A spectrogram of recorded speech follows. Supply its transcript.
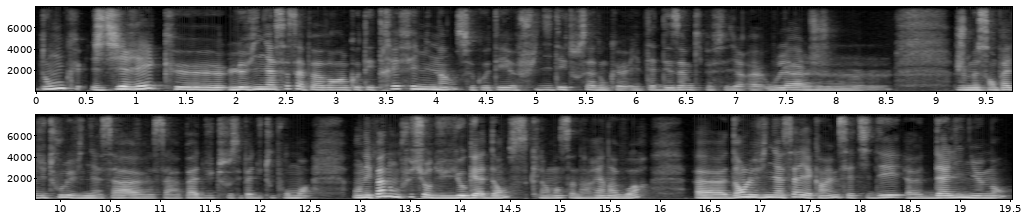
Donc, je dirais que le vinyasa, ça peut avoir un côté très féminin, ce côté euh, fluidité, tout ça. Donc, il y a peut-être des hommes qui peuvent se dire, oula, je je me sens pas du tout le vinyasa, ça a pas du tout, c'est pas du tout pour moi. On n'est pas non plus sur du yoga danse, clairement ça n'a rien à voir. Euh, dans le vinyasa, il y a quand même cette idée euh, d'alignement.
